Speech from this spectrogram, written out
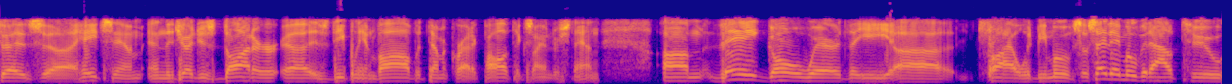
says uh, hates him, and the judge's daughter uh, is deeply involved with Democratic politics, I understand um, they go where the uh, trial would be moved. So say they move it out to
